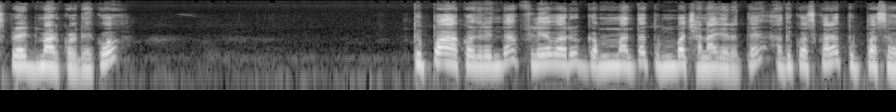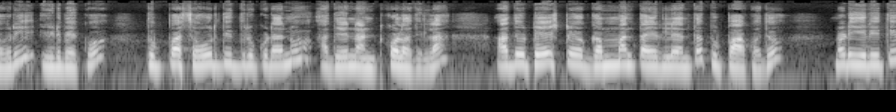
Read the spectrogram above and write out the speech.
ಸ್ಪ್ರೆಡ್ ಮಾಡ್ಕೊಳ್ಬೇಕು. ತುಪ್ಪ ಹಾಕೋದ್ರಿಂದ ಫ್ಲೇವರು ಗಮ್ ಅಂತ ತುಂಬ ಚೆನ್ನಾಗಿರುತ್ತೆ. ಅದಕ್ಕೋಸ್ಕರ ತುಪ್ಪ ಸವರಿ ಇಡಬೇಕು. ತುಪ್ಪ ಸವರ್ದಿದ್ರೂ ಕೂಡ ಅದೇನು ಅಂಟ್ಕೊಳ್ಳೋದಿಲ್ಲ. ಅದು ಟೇಸ್ಟ್ ಗಮ್ ಅಂತ ಇರಲಿ ಅಂತ ತುಪ್ಪ ಹಾಕೋದು. ನೋಡಿ, ಈ ರೀತಿ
